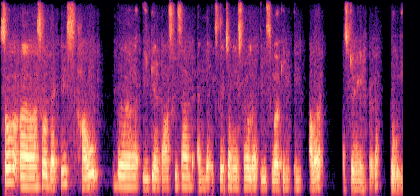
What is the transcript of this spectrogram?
So, uh, so that is how the ETL task wizard and the extension installer is working in our streaming integrator tool.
